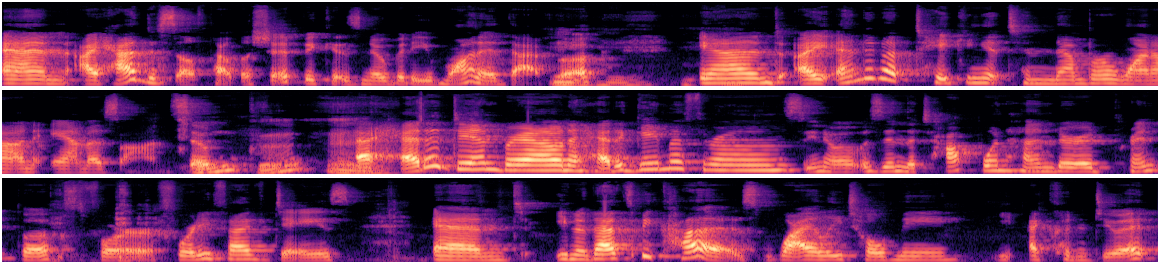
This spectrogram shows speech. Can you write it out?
and i had to self-publish it because nobody wanted that book mm-hmm. mm-hmm. and i ended up taking it to number one on amazon so oh, ahead of dan brown ahead of game of thrones you know it was in the top 100 print books for 45 days and you know that's because wiley told me I couldn't do it.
